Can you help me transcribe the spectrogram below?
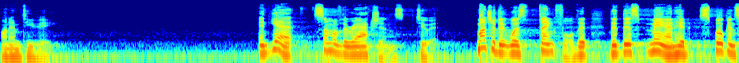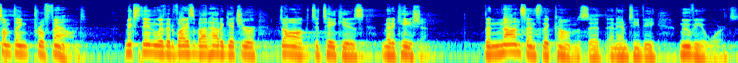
on MTV. And yet, some of the reactions to it, much of it was thankful that, that this man had spoken something profound, mixed in with advice about how to get your dog to take his medication. The nonsense that comes at an MTV Movie Awards.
